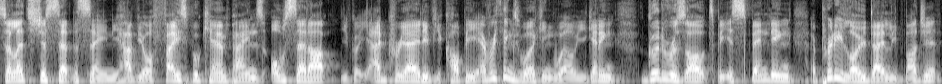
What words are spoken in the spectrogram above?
So let's just set the scene. You have your Facebook campaigns all set up, you've got your ad creative, your copy, everything's working well. You're getting good results, but you're spending a pretty low daily budget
